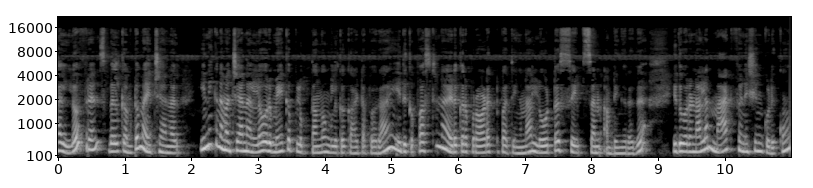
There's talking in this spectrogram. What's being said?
Hello friends welcome to my channel இன்றைக்கி நம்ம சேனலில் ஒரு மேக்கப் லுக் தாங்க உங்களுக்கு காட்ட போகிறேன் இதுக்கு ஃபஸ்ட்டு நான் எடுக்கிற ப்ராடக்ட் பார்த்திங்கன்னா லோட்டஸ் சேப்சன் அப்படிங்கிறது. இது ஒரு நல்ல மேட் ஃபினிஷிங் கொடுக்கும்.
